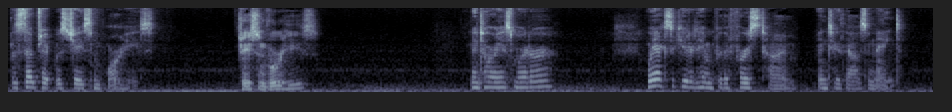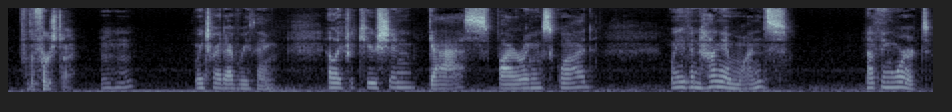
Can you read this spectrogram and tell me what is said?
The subject was Jason Voorhees, Jason Voorhees? notorious murderer. We executed him for the first time in 2008. For the first time. Mm-hmm. We tried everything electrocution, gas, firing squad. We even hung him once. Nothing worked.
